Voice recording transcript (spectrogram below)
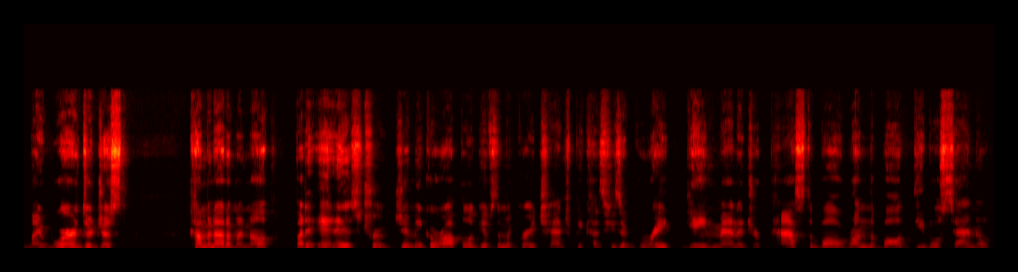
my words are just coming out of my mouth, but it, it is true. Jimmy Garoppolo gives them a great chance because he's a great game manager. Pass the ball, run the ball. Deebo Samuel,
